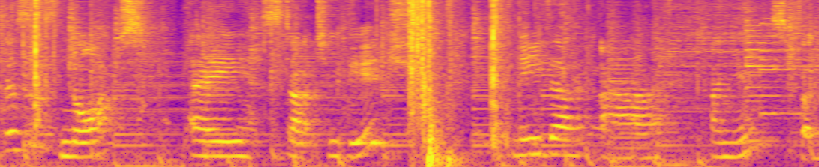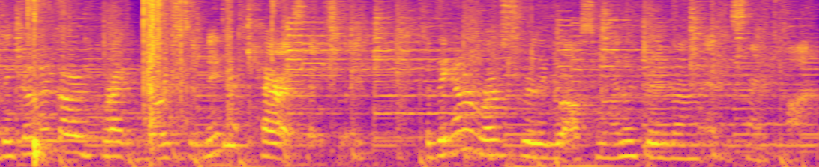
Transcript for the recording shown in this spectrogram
This is not a starchy veg, neither are onions, but they're gonna go great roasted. Neither are carrots actually but they're to roast really well, so I'm to do them at the same time.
